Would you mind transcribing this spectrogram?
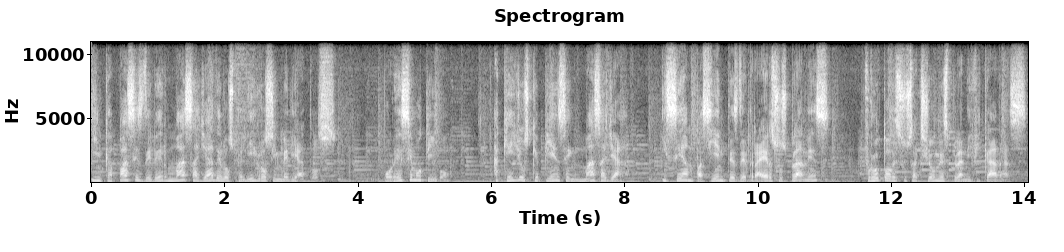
incapaces de ver más allá de los peligros inmediatos. Por ese motivo, aquellos que piensen más allá y sean pacientes de traer sus planes, fruto de sus acciones planificadas,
